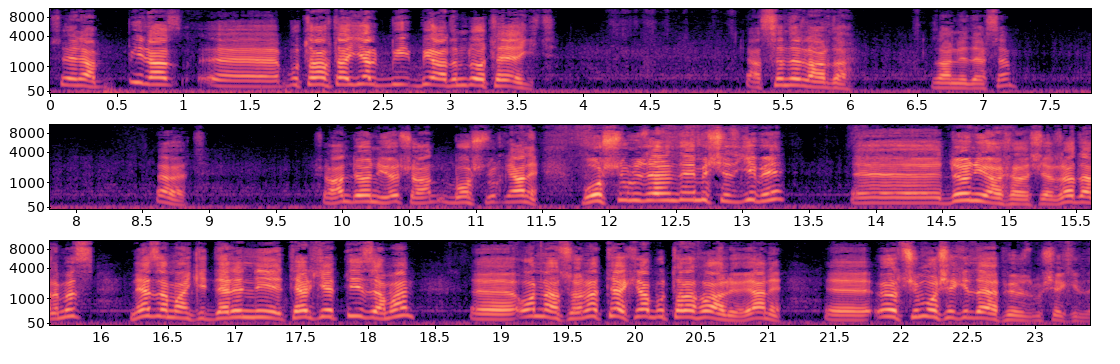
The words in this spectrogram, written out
Hüseyin abi biraz e, bu tarafta gel bir, bir adım da öteye git. Ya sınırlarda zannedersem. Evet. Şu an dönüyor. Şu an boşluk. Yani boşluğun üzerindeymişiz gibi e, dönüyor arkadaşlar radarımız. Ne zaman ki derinliği terk ettiği zaman e, ondan sonra tekrar bu tarafa alıyor. Yani e, ölçümü o şekilde yapıyoruz bu şekilde.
